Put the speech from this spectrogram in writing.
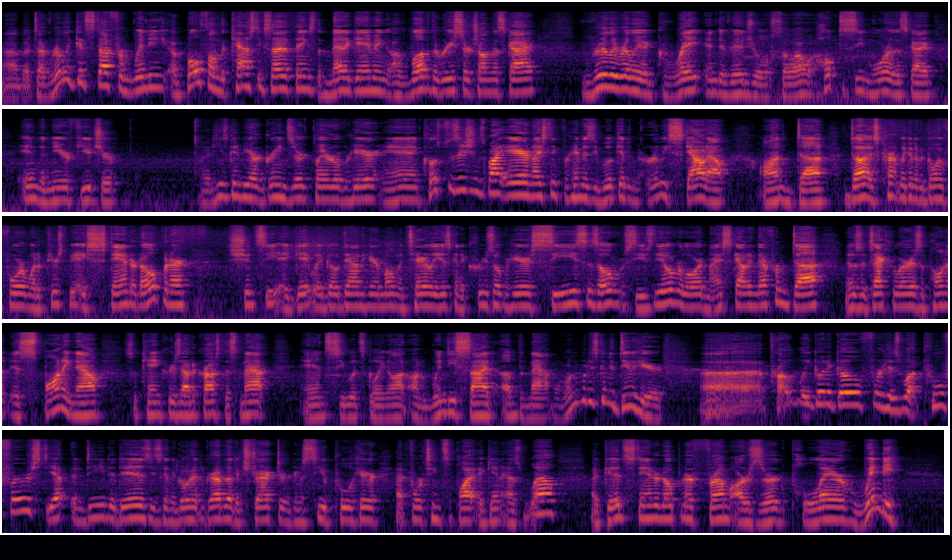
Uh, but uh, really good stuff from Windy, uh, both on the casting side of things, the metagaming. I love the research on this guy really, really a great individual. So I hope to see more of this guy in the near future. But he's going to be our green Zerg player over here. And close positions by air. Nice thing for him is he will get an early scout out on Duh. Duh is currently going to be going for what appears to be a standard opener. Should see a gateway go down here momentarily. Is going to cruise over here. Sees his over, sees the Overlord. Nice scouting there from Duh. Knows exactly where his opponent is spawning now. So can cruise out across this map and see what's going on on Windy's side of the map. I wonder what he's going to do here. Uh, probably going to go for his, what, pool first? Yep, indeed it is. He's going to go ahead and grab that extractor. We're going to see a pool here at 14 supply again as well. A good standard opener from our Zerg player, Windy.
